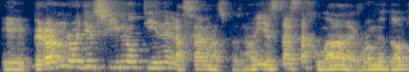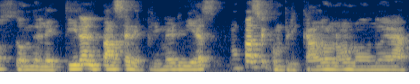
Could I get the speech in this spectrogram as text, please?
Eh, pero Aaron Rodgers sí no tiene las armas, pues, ¿no? Y está esta jugada de Romeo Dobbs donde le tira el pase de primer 10, un pase complicado, ¿no? No, no, era,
